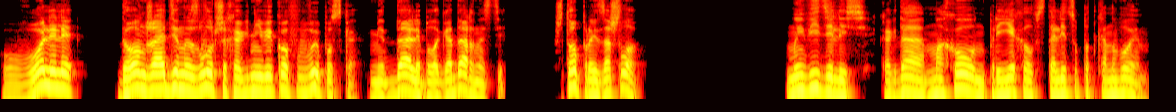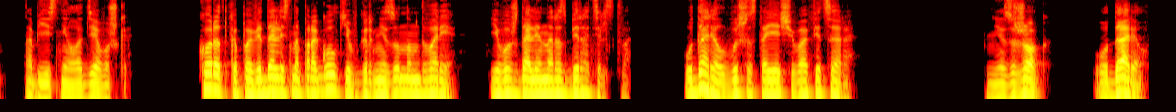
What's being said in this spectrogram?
«Уволили? Да он же один из лучших огневиков выпуска. Медали благодарности. Что произошло?» «Мы виделись, когда Махоун приехал в столицу под конвоем», — объяснила девушка. Коротко повидались на прогулке в гарнизонном дворе. Его ждали на разбирательство. Ударил вышестоящего офицера. «Не сжег. Ударил»,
